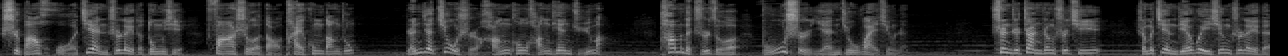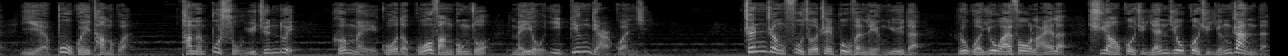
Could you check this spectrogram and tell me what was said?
是把火箭之类的东西发射到太空当中，人家就是航空航天局嘛，他们的职责不是研究外星人，甚至战争时期。什么间谍卫星之类的也不归他们管，他们不属于军队，和美国的国防工作没有一丁点关系。真正负责这部分领域的，如果 UFO 来了需要过去研究、过去迎战的，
